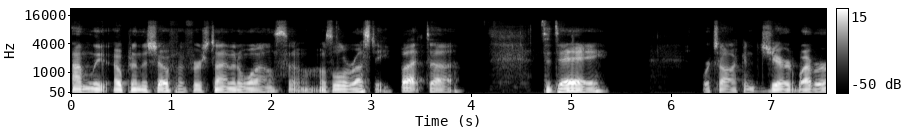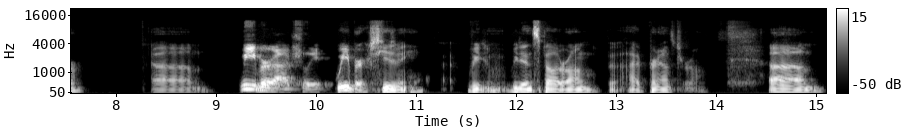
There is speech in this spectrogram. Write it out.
I'm le- opening the show for the first time in a while, so I was a little rusty. But uh, today we're talking to Jared Weber. Um, Weber, actually. Weber, excuse me. We we didn't spell it wrong, but I pronounced it wrong. Um,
